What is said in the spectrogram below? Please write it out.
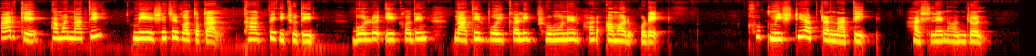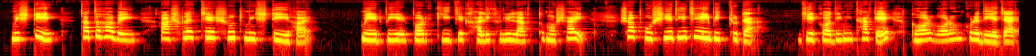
আর কে? আমার নাতি? মেয়ে এসেছে গতকাল। থাকবে কিছুদিন। বলল এ কদিন নাতির বৈকালিক ভ্রমণের ভার আমার উপরে। খুব মিষ্টি আপনার নাতি, হাসলেন অঞ্জন। মিষ্টি? তা তো হবেই, আসলে চেয়ে সুদ মিষ্টিই হয়। মেয়ের বিয়ের পর কি যে খালি খালি লাগতো মশাই, সব পুষিয়ে দিয়েছে এই বিচ্ছুটা। যে কদিনই থাকে, ঘর গরম করে দিয়ে যায়।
